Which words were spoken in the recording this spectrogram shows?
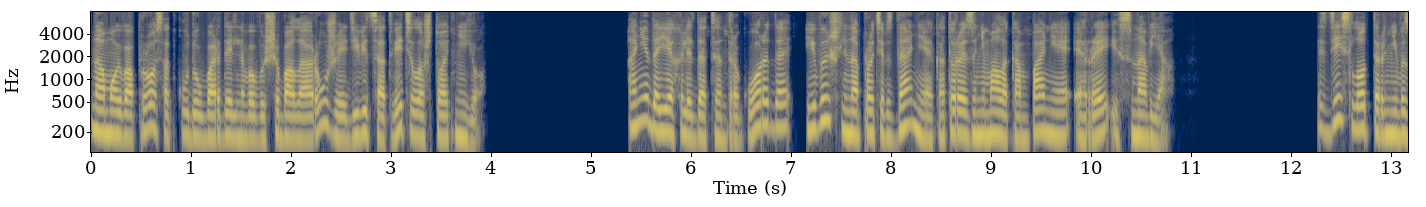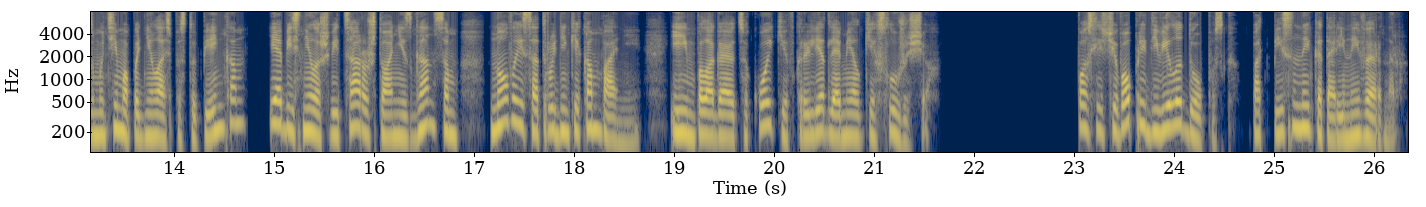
На мой вопрос, откуда у бордельного вышибала оружие, девица ответила, что от нее. Они доехали до центра города и вышли напротив здания, которое занимала компания «Эре и сыновья». Здесь Лоттер невозмутимо поднялась по ступенькам и объяснила швейцару, что они с Гансом — новые сотрудники компании, и им полагаются койки в крыле для мелких служащих. После чего предъявила допуск, подписанный Катариной Вернер.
